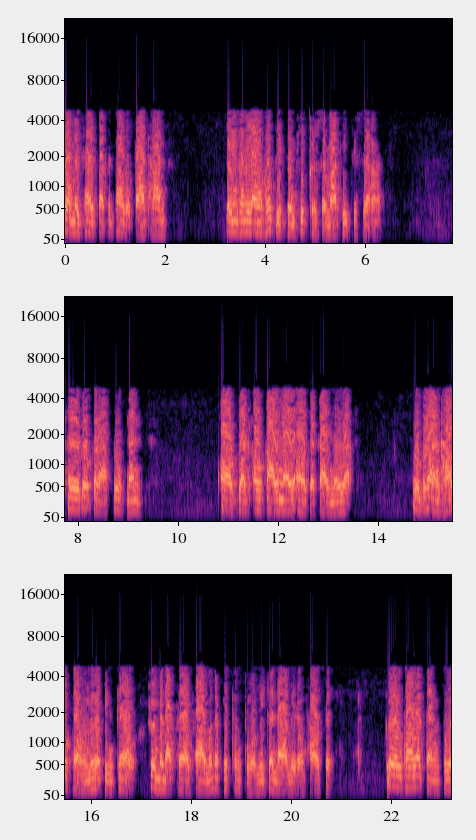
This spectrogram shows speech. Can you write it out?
ก็ไม่ใช่พระเป็นภาพอุปาทาน เป็นกำลังของจิตเป็นทิพย์คือสมาธิจิตสะอาด เธอก็กราบรูปนั้น ออกจากเอากายในออกจากกายเนื้อรูปร่างขาวผ่องเนื้อปิงแก้วเครื่องประดับแพรวพราวเหมือนกับเพชรทั้งตัว มีชันดามีรองเท้าเสร็จ เกินความว่าแต่งตัว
